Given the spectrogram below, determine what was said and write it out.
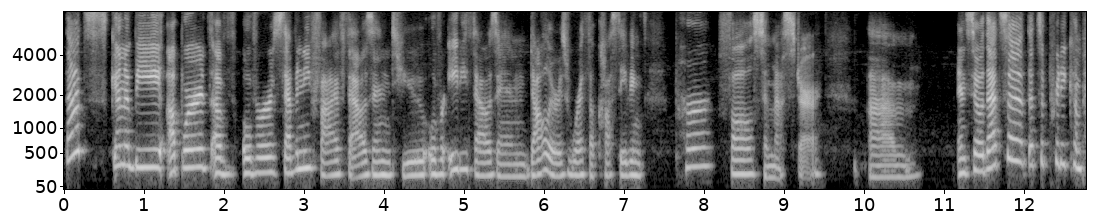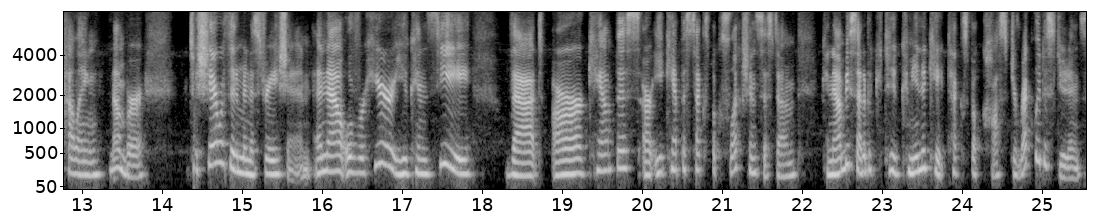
that's going to be upwards of over 75,000 to over $80,000 worth of cost savings per fall semester. Um, and so that's a that's a pretty compelling number to share with the administration. And now over here, you can see that our campus, our eCampus textbook selection system can now be set up to communicate textbook costs directly to students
